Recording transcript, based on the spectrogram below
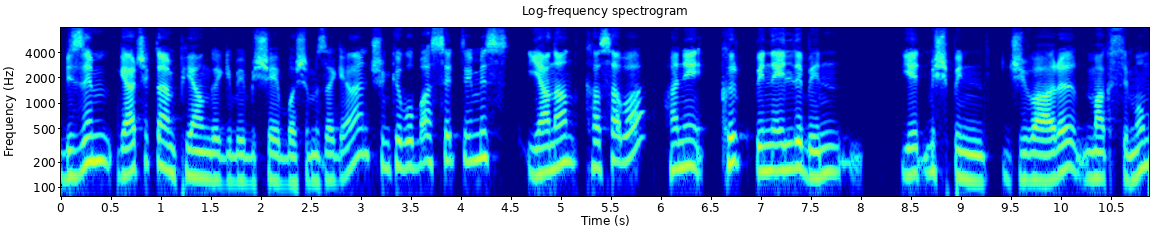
Bizim gerçekten piyango gibi bir şey başımıza gelen. Çünkü bu bahsettiğimiz yanan kasaba hani 40 bin, 50 bin, 70 bin civarı maksimum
